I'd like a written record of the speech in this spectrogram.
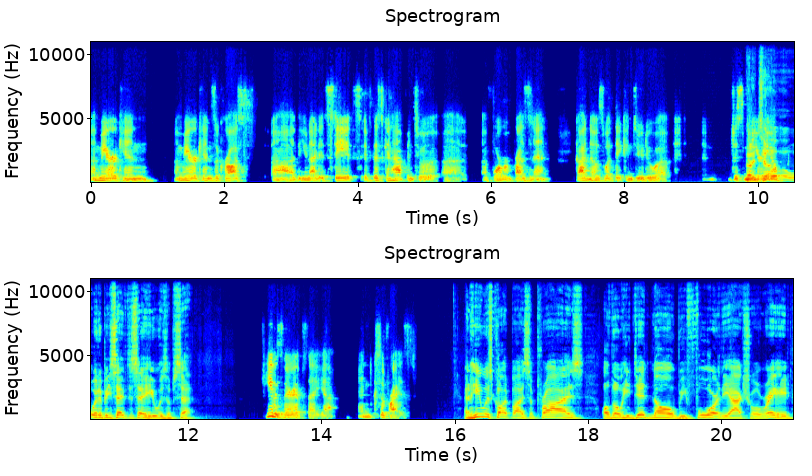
American Americans across uh, the United States. If this can happen to a, a, a former president, God knows what they can do to a just me or you. Would it be safe to say he was upset? He was very upset, yeah, and surprised. And he was caught by surprise, although he did know before the actual raid.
